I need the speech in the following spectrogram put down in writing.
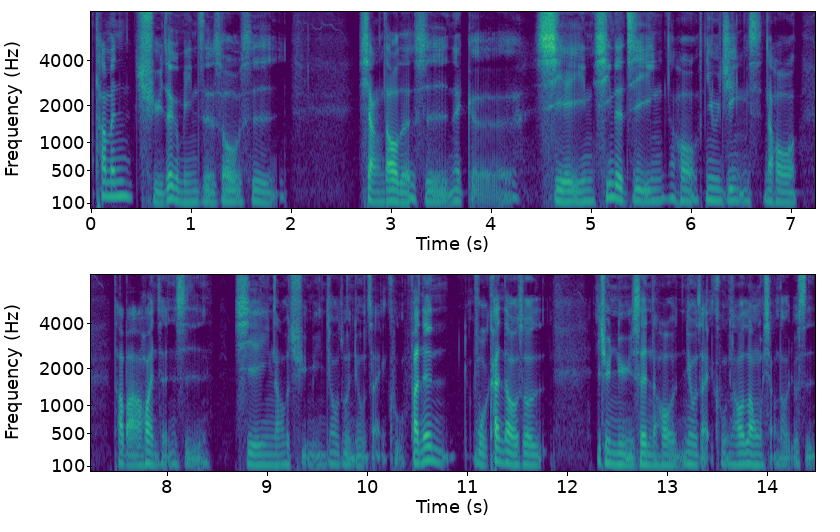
他们取这个名字的时候是想到的是那个谐音新的基因，然后 New Jeans，然后他把它换成是。谐音，然后取名叫做牛仔裤。反正我看到的时候，一群女生，然后牛仔裤，然后让我想到就是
